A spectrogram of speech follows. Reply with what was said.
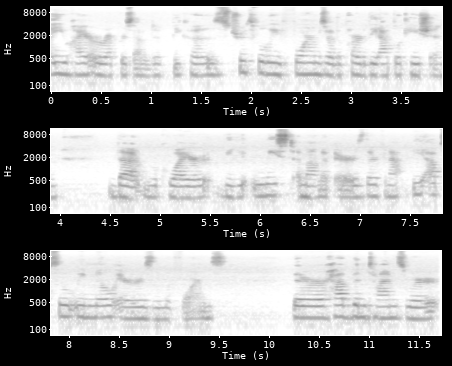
that you hire a representative because truthfully forms are the part of the application that require the least amount of errors. There can be absolutely no errors in the forms. There have been times where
